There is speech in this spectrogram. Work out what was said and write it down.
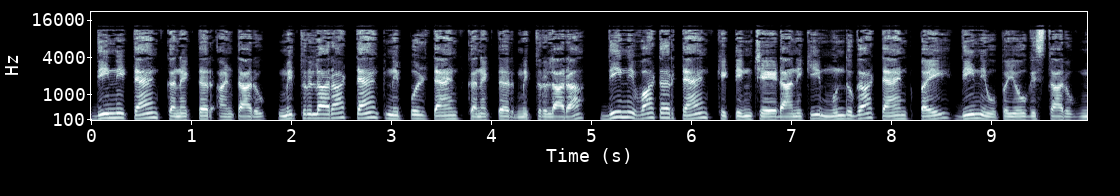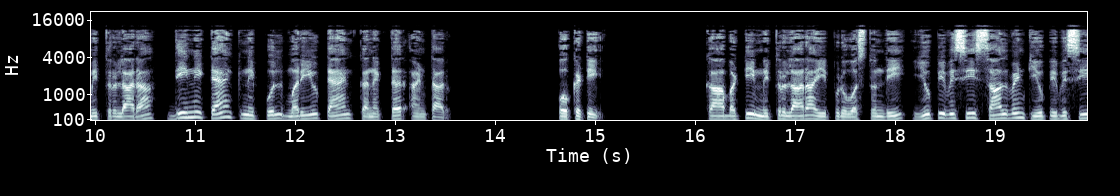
దీన్ని ట్యాంక్ కనెక్టర్ అంటారు. మిత్రులారా ట్యాంక్ నిప్పుల్ ట్యాంక్ కనెక్టర్ మిత్రులారా దీన్ని వాటర్ ట్యాంక్ కిట్టింగ్ చేయడానికి ముందుగా ట్యాంక్ పై దీన్ని ఉపయోగిస్తారు. మిత్రులారా దీన్ని ట్యాంక్ నిప్పుల్ మరియు ట్యాంక్ కనెక్టర్ అంటారు. ఒకటి కాబట్టి మిత్రులారా ఇప్పుడు వస్తుంది యూపీవీసీ సాల్వెంట్ యూపీవీసీ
